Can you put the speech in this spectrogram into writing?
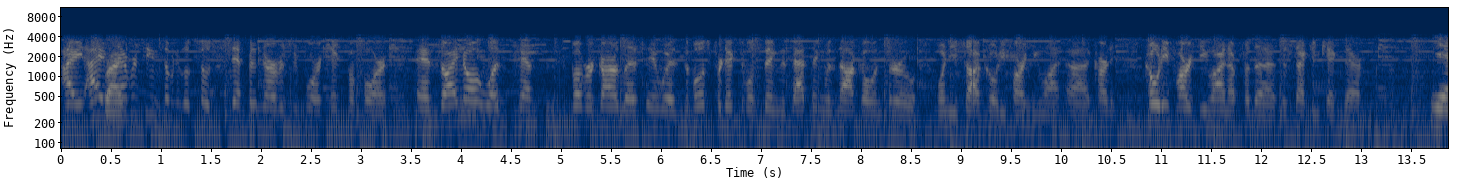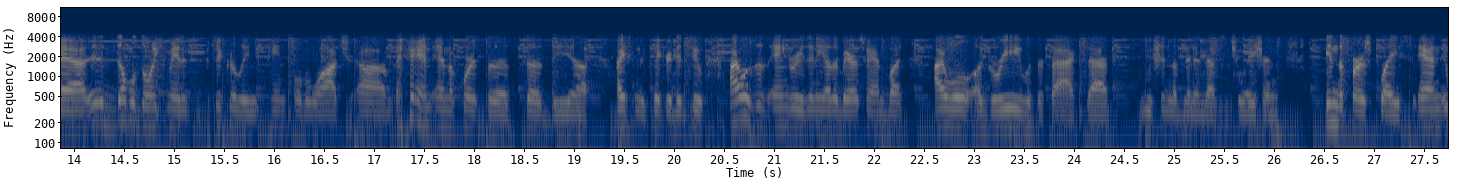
I mean, I've Right. never seen somebody look so stiff and nervous before a kick before, and so I know it was tipped. But regardless, it was the most predictable thing that that thing was not going through when you saw Cody Parkey line, uh, Cardi, Cody Parkey line up for the the second kick there. Yeah, it, double doink made it particularly painful to watch, um, and and of course the the, the uh, icing the kicker did too. I was as angry as any other Bears fan, but I will agree with the fact that we shouldn't have been in that situation in the first place. And it,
